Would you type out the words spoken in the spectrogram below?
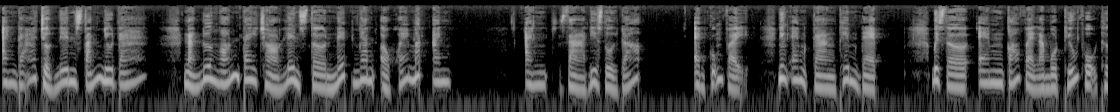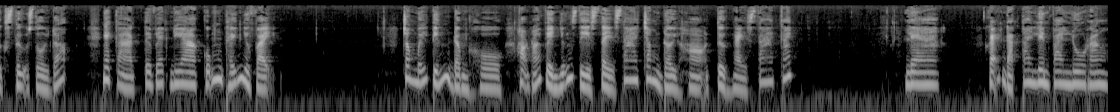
Anh đã trở nên sắn như đá. Nàng đưa ngón tay trò lên sờ nếp nhăn ở khóe mắt anh. Anh già đi rồi đó. Em cũng vậy, nhưng em càng thêm đẹp. Bây giờ em có vẻ là một thiếu phụ thực sự rồi đó. Ngay cả Tevenia cũng thấy như vậy. Trong mấy tiếng đồng hồ, họ nói về những gì xảy ra trong đời họ từ ngày xa cách. Lea gãy đặt tay lên vai Laurent.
